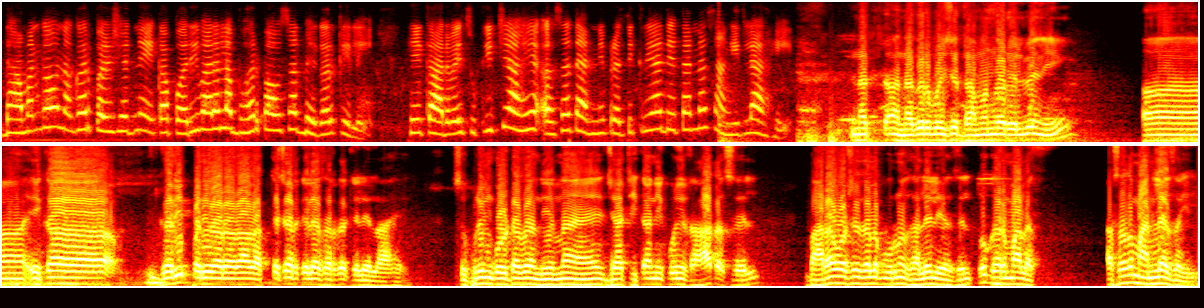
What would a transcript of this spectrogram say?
धामणगाव नगर परिषदने एका परिवाराला भर पावसात भेगर केले. हे कारवाई चुकीची आहे असं त्यांनी प्रतिक्रिया देताना सांगितलं आहे. नगर परिषद धामणगाव रेल्वेने एका गरीब परिवारावर अत्याचार केल्यासारखा केलेला आहे. सुप्रीम कोर्टाचा निर्णय आहे ज्या ठिकाणी कोणी राहत असेल बारा वर्ष त्याला पूर्ण झालेली असेल तो घरमालक. असा तर मानला जाईल.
